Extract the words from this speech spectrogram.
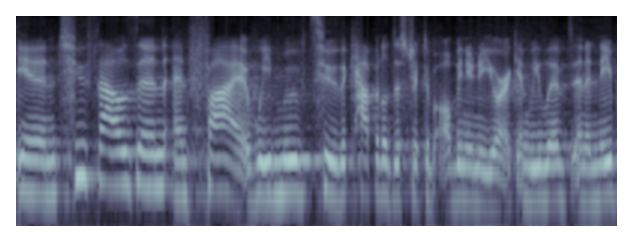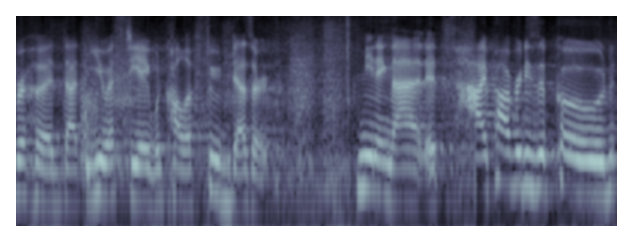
In 2005, we moved to the capital district of Albany, New York, and we lived in a neighborhood that the USDA would call a food desert meaning that it's high poverty zip code,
